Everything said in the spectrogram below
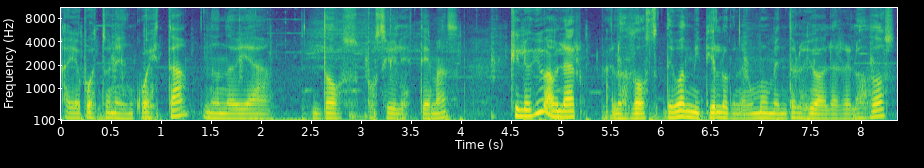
Había puesto una encuesta donde había dos posibles temas que los iba a hablar a los dos. Debo admitirlo que en algún momento los iba a hablar a los dos.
